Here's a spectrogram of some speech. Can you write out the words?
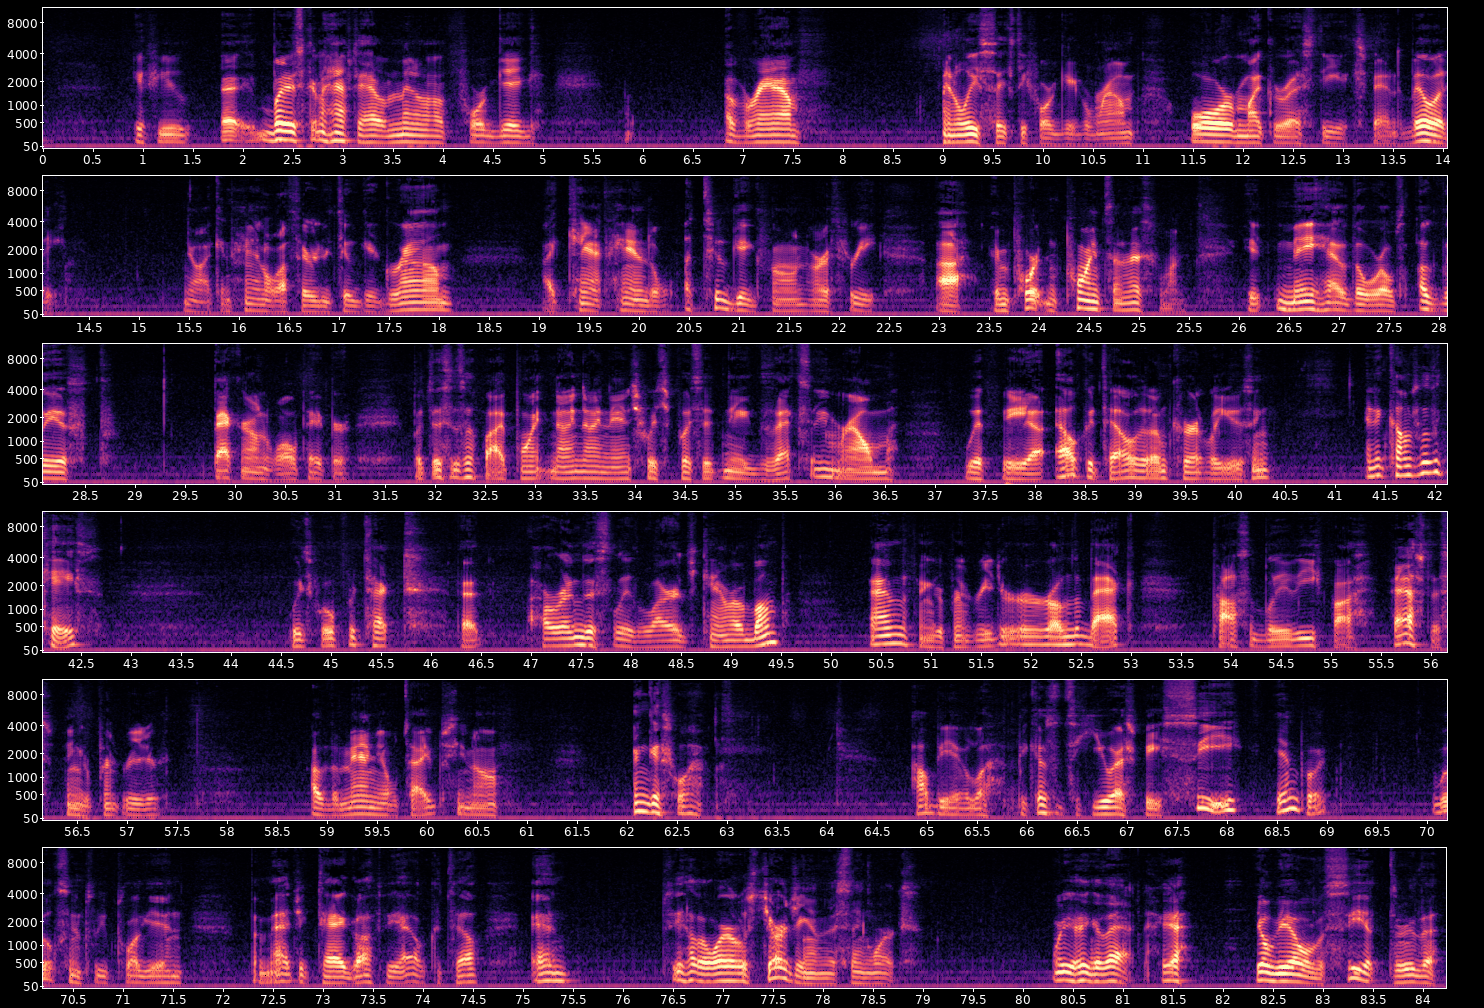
If you, uh, but it's going to have to have a minimum of 4 gig of RAM and at least 64 gig of RAM or micro SD expandability. You know, I can handle a 32 gig RAM. I can't handle a 2 gig phone or a 3. Uh, important points on this one. It may have the world's ugliest background wallpaper, but this is a 5.99 inch, which puts it in the exact same realm with the uh, Alcatel that I'm currently using. And it comes with a case, which will protect that horrendously large camera bump and the fingerprint reader on the back, possibly the fa fastest fingerprint reader of the manual types, you know. And guess what? I'll be able to, because it's a USB-C input, we'll simply plug in the magic tag off the Alcatel and see how the wireless charging on this thing works. What do you think of that? Yeah, you'll be able to see it through the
